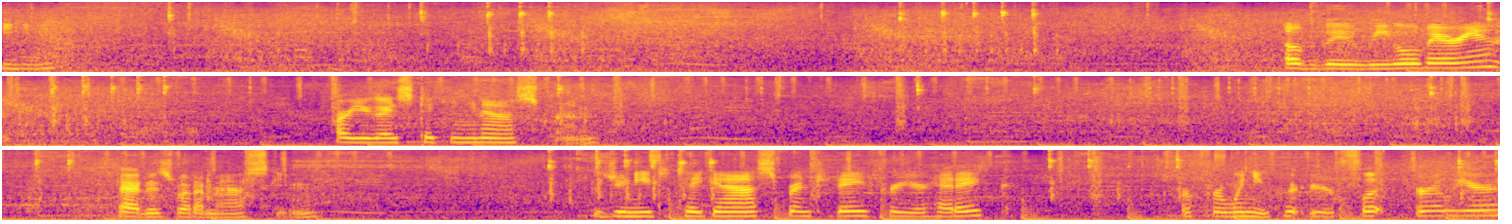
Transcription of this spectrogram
Hee. Of the legal variant? Are you guys taking an aspirin? That is what I'm asking. Did you need to take an aspirin today for your headache? Or for when you hurt your foot earlier?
